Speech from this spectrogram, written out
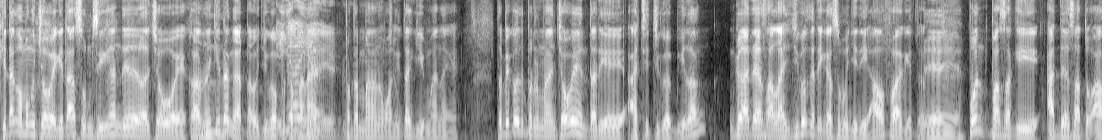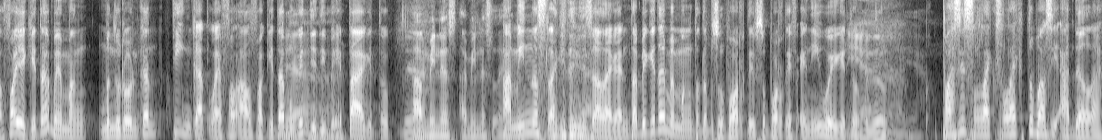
kita ngomong cowok ya kita asumsikan dia adalah cowok ya karena kita nggak tahu juga Iya, pertemanan iya, iya. pertemanan wanita gimana ya tapi kalau di pertemanan cowok yang tadi Acit juga bilang nggak ada salah juga ketika semua jadi alpha gitu Iya, iya. pun pas lagi ada satu alpha ya kita memang menurunkan tingkat level alpha kita mungkin Iya. jadi beta gitu Iya. A minus, A minus lah. A minus lah gitu misalnya kan tapi kita memang tetap supportive supportive anyway gitu Iya, Betul. iya, iya. pasti selek selek tuh pasti ada lah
